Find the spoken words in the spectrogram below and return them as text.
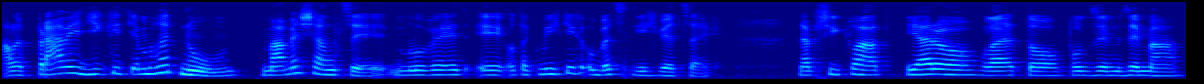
Ale právě díky těmhle dnům máme šanci mluvit i o takových těch obecných věcech. Například jaro, léto, podzim, zima,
